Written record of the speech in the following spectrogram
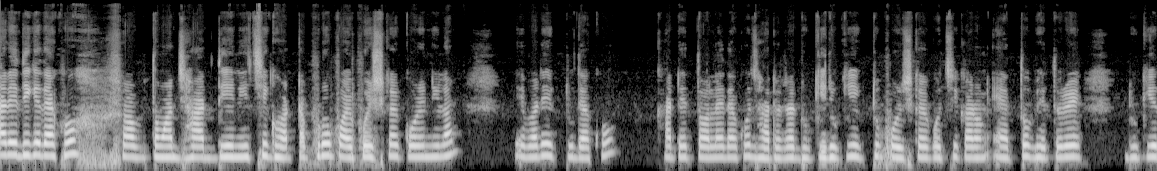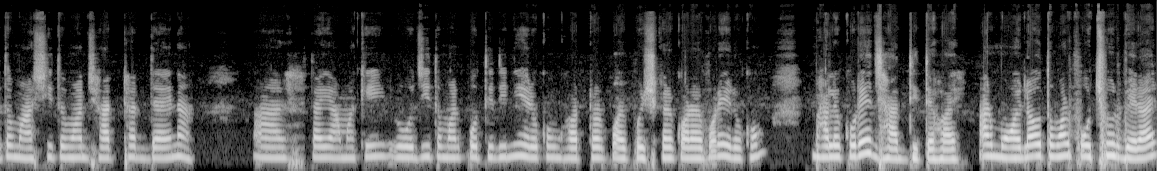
আর এদিকে দেখো, সব তোমার ঝাড় দিয়ে নিচ্ছি, ঘরটা পুরো পয়, পরিষ্কার করে নিলাম। এবারে একটু দেখো, খাটের তলায় দেখো, ঝাঁটাটা ঢুকিয়ে ঢুকিয়ে একটু পরিষ্কার করছি, কারণ এত ভেতরে ঢুকিয়ে তো মাসি তোমার ঝাড় ঠাট দেয় না। আর তাই আমাকেই রোজই তোমার প্রতিদিনই এরকম ঘর টর পয়, পরিষ্কার করার পরে এরকম ভালো করে ঝাড় দিতে হয়। আর ময়লাও তোমার প্রচুর বেরায়।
